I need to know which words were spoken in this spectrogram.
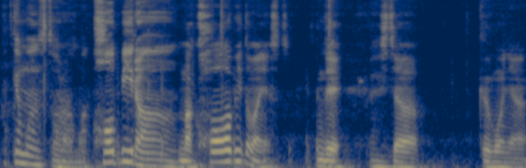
포켓몬스터랑 막 컵이랑 막 커비도 많이 했었어. 근데 네. 진짜 그 뭐냐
